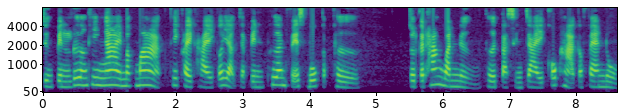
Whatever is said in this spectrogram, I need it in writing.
จึงเป็นเรื่องที่ง่ายมากๆ ที่ใครๆ ก็อยากจะเป็นเพื่อน Facebook กับเธอ จนกระทั่งวันหนึ่ง เธอตัดสินใจคบหากับแฟนหนุ่ม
